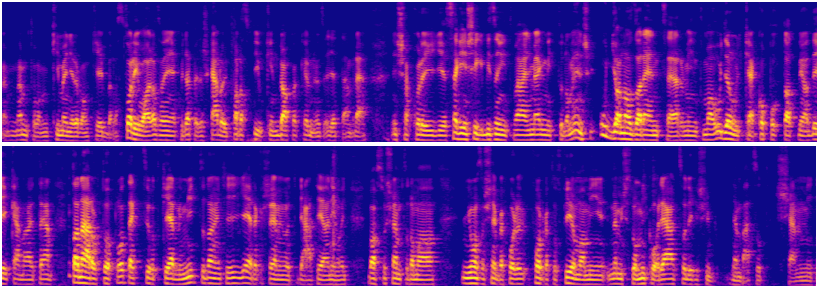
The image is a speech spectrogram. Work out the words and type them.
nem, nem tudom ki mennyire van képben a sztorival, az a lényeg, hogy Eperes Károly paraszt fiúként be akar kerülni az egyetemre, és akkor így szegénységi bizonyítvány, meg mit tudom én, és ugyanaz a rendszer, mint ma, ugyanúgy kell kopogtatni a DK ajtán, tanároktól protekciót kérni, mit tudom, úgyhogy egy érdekes élmény volt így átélni, hogy basszus, nem tudom, a 80-as években for, forgatott film, ami nem is tudom mikor játszódik, és nem változott semmi.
